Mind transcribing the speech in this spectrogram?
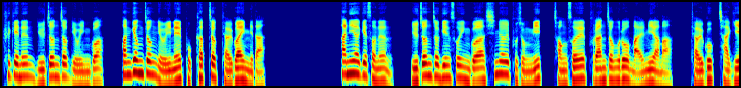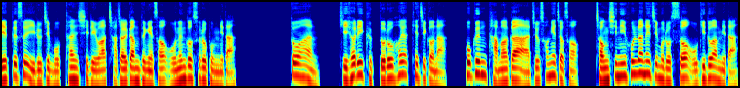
크게는 유전적 요인과 환경적 요인의 복합적 결과입니다. 한의학에서는 유전적인 소인과 심혈 부족 및 정서의 불안정으로 말미암아 결국 자기의 뜻을 이루지 못한 시리와 좌절감 등에서 오는 것으로 봅니다. 또한 기혈이 극도로 허약해지거나 혹은 담화가 아주 성해져서 정신이 혼란해짐으로써 오기도 합니다.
